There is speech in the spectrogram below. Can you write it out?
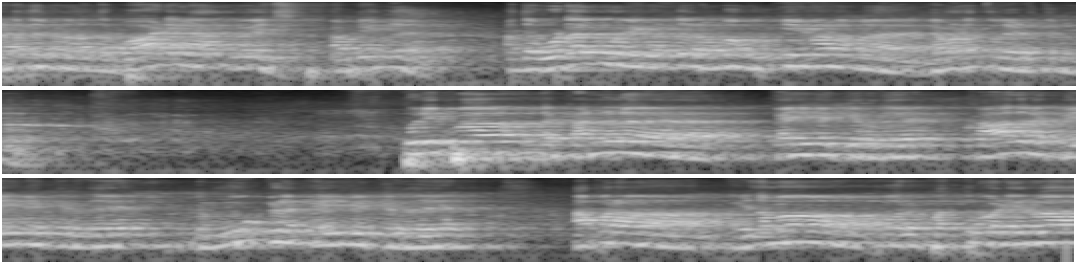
நடந்துக்கணும் அந்த பாடி லாங்குவேஜ் அப்படின்னு அந்த உடல் மொழி வந்து ரொம்ப முக்கியமா நம்ம கவனத்துல எடுத்துக்கணும். குறிப்பா இந்த கண்ணுல கை வைக்கிறது காதில் கை வைக்கிறது இந்த மூக்குல கை வைக்கிறது அப்புறம் என்னமோ ஒரு பத்து கோடி ரூபா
